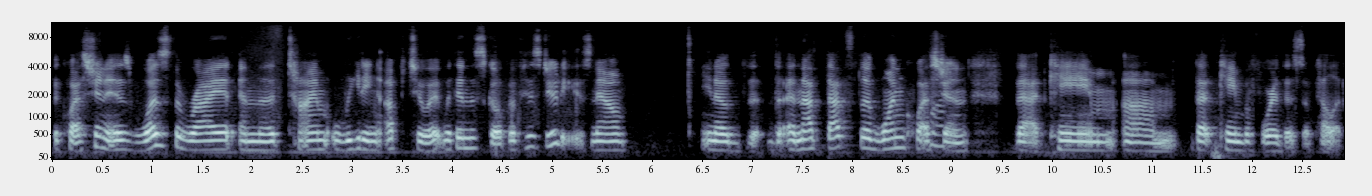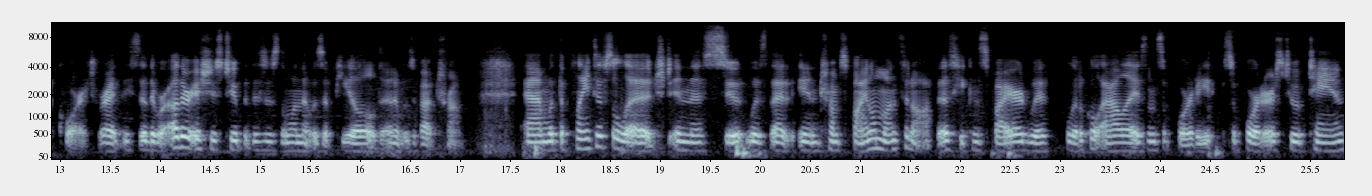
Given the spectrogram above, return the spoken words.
the question is, was the riot and the time leading up to it within the scope of his duties? Now, you know, the, the, and that that's the one question that came um, that came before this appellate court, right? They said there were other issues too, but this is the one that was appealed, and it was about Trump. And what the plaintiffs alleged in this suit was that in Trump's final months in office, he conspired with political allies and supporters to obtain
